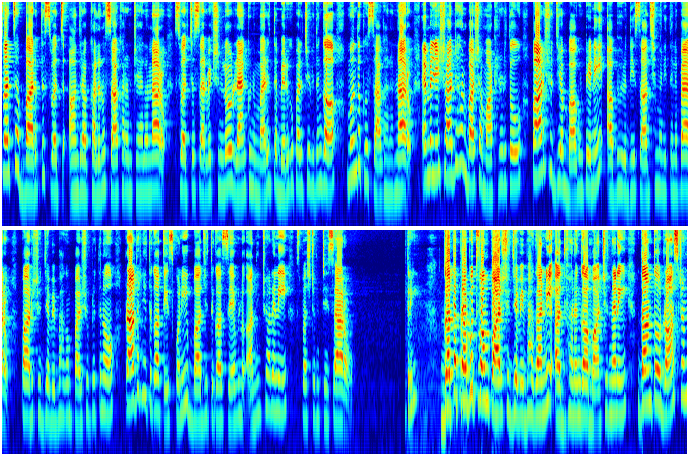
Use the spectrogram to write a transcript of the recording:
స్వచ్ఛ భారత్ స్వచ్ఛ ఆంధ్ర కళను సాకారం చేయాలన్నారు. స్వచ్ఛ సర్వేక్షణలో ర్యాంకును మరింత మెరుగుపరిచే విధంగా ముందుకు సాగాలన్నారు. ఎమ్మెల్యే షాజహాన్ బాషా మాట్లాడుతూ పారిశుద్ధ్యం బాగుంటేనే అభివృద్ధి సాధ్యమని తెలిపారు. పారిశుద్ధ్య విభాగం పరిశుభ్రతను ప్రాధాన్యతగా తీసుకొని బాధ్యతగా సేవలు అందించాలని స్పష్టం చేశారు. గత ప్రభుత్వం పారిశుద్ధ్య విభాగాన్ని అధ్వానంగా మార్చిందని దాంతో రాష్ట్రం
